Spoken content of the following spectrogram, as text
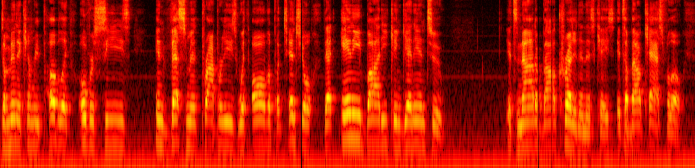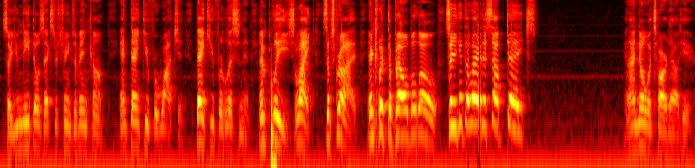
Dominican Republic overseas investment properties with all the potential that anybody can get into. It's not about credit in this case, it's about cash flow. So you need those extra streams of income. And thank you for watching. Thank you for listening. And please like, subscribe, and click the bell below so you get the latest updates. And I know it's hard out here.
